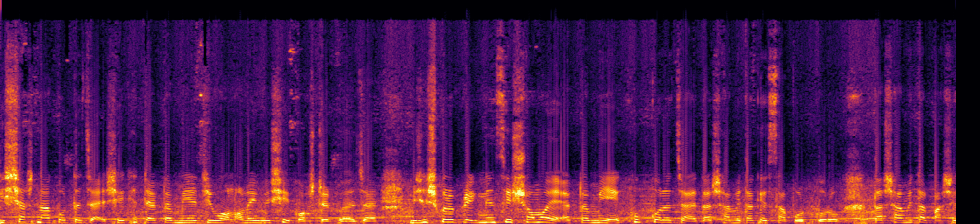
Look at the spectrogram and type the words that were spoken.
বিশ্বাস না করতে চায়, সেক্ষেত্রে একটা মেয়ের জীবন অনেক বেশি কষ্টের হয়ে যায়। বিশেষ করে প্রেগনেন্সির সময়ে একটা মেয়ে খুব করে চায়, তার স্বামী তাকে সাপোর্ট করুক, তার স্বামী তার পাশে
